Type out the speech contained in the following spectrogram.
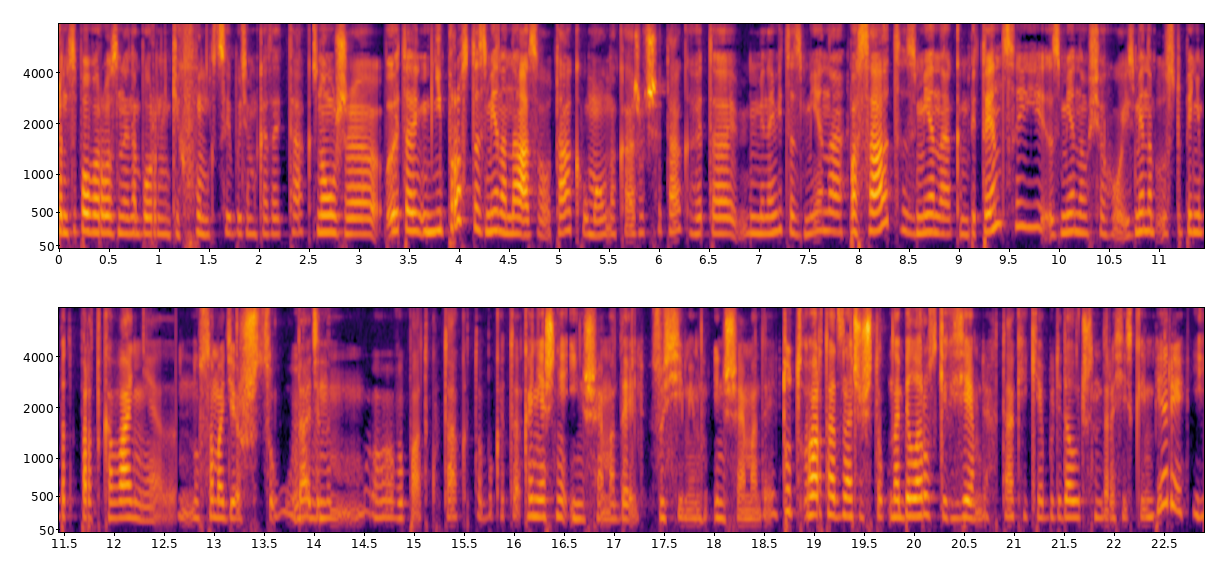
прынцыпова розныя набор нейкіх функцый будзем казаць так. Зноў жа это не просто змена назваў так умоўна кажучы так. Гэта менавіта змена пасад змена кампетэнцыі змена ўсяго і змена ступені падпарадкавання ну самадзержцу у дадзеным э, выпадку так. То бок это канешне іншая модель зусім іншая модель. Тут варта адзначыць што на беларускіх землях так якія былі далучаны да расійскай імперіі і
